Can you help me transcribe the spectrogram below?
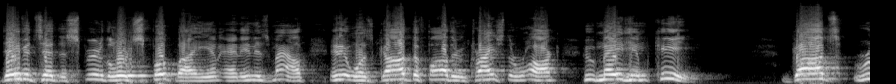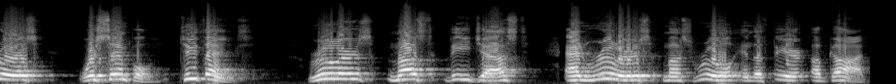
David said the Spirit of the Lord spoke by him and in his mouth, and it was God the Father and Christ the rock who made him king. God's rules were simple. Two things. Rulers must be just, and rulers must rule in the fear of God.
